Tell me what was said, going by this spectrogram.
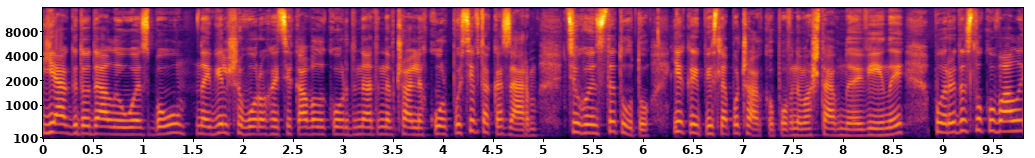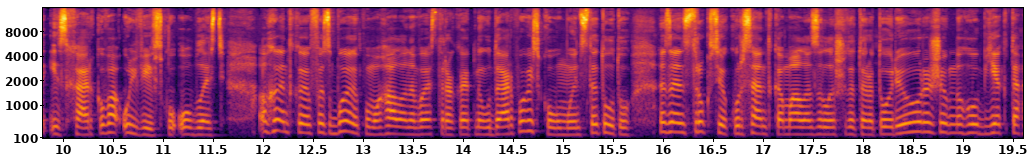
Як додали у СБУ, найбільше ворога цікавили координати навчальних корпусів та казарм цього інституту, який після початку повномасштабної війни передислокували із Харкова у Львівську область. Агентка ФСБ допомагала навести ракетний удар по військовому інституту. За інструкцією, курсантка мала залишити територію режимного об'єкта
